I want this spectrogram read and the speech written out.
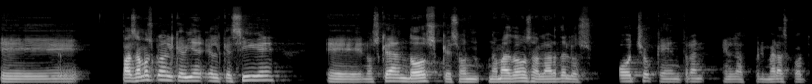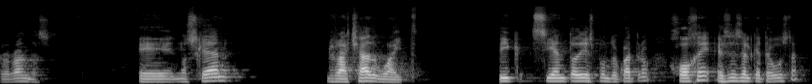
Eh, pasamos con el que, viene, el que sigue. Eh, nos quedan dos, que son, nada más vamos a hablar de los ocho que entran en las primeras cuatro rondas. Eh, nos quedan Rachad White, pick 110.4. Jorge, ¿ese es el que te gusta?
